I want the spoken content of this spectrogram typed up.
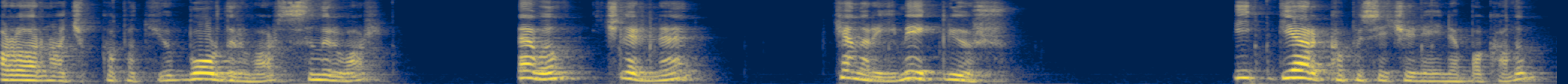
aralarını açıp kapatıyor. Border var, sınır var. Bevel içlerine kenar eğimi ekliyor. Bir diğer kapı seçeneğine bakalım.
